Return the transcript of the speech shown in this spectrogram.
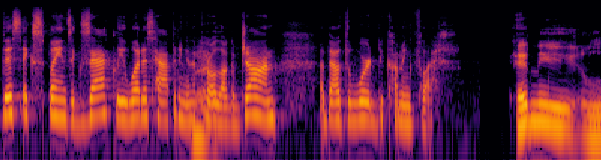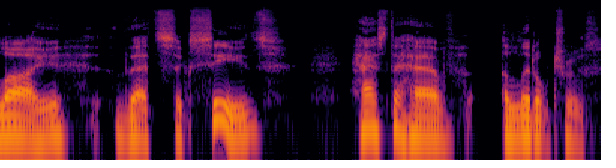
this explains exactly what is happening in the right. prologue of John about the word becoming flesh. Any lie that succeeds has to have a little truth.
